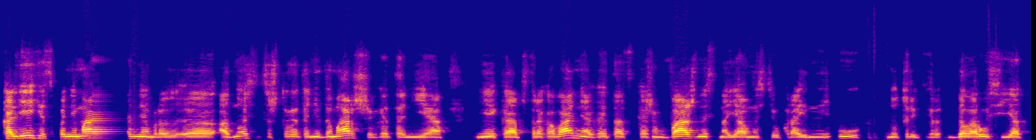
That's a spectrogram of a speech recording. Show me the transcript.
калегі з паніманнем э, адносіцца што гэта не дэмаршы гэта не нейкае абстрагаванне гэта скажем важнасць наяўнасці ўкраіны у унутры беларусі як э,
